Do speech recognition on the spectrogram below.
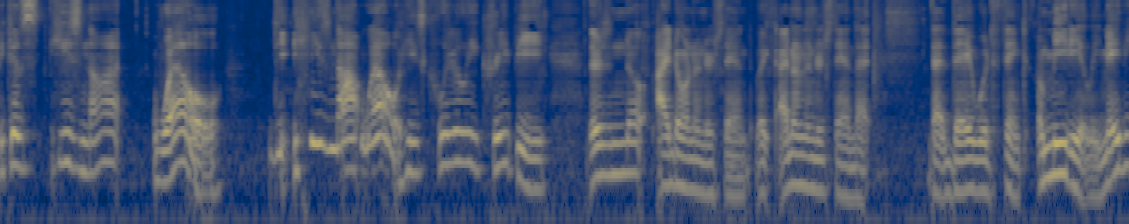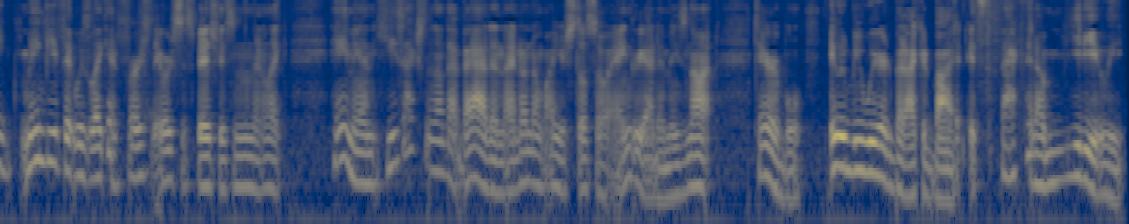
Because he's not well he's not well. He's clearly creepy. There's no I don't understand. Like I don't understand that that they would think immediately. Maybe maybe if it was like at first they were suspicious and then they're like, "Hey man, he's actually not that bad and I don't know why you're still so angry at him. He's not terrible." It would be weird, but I could buy it. It's the fact that immediately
